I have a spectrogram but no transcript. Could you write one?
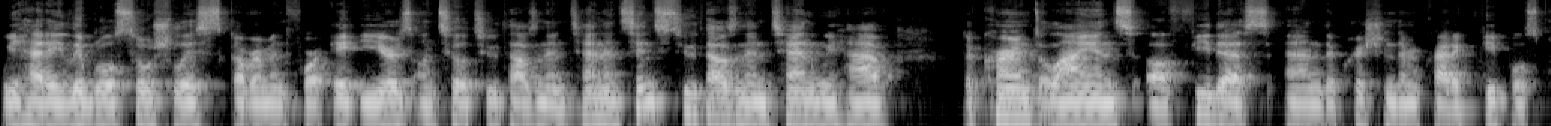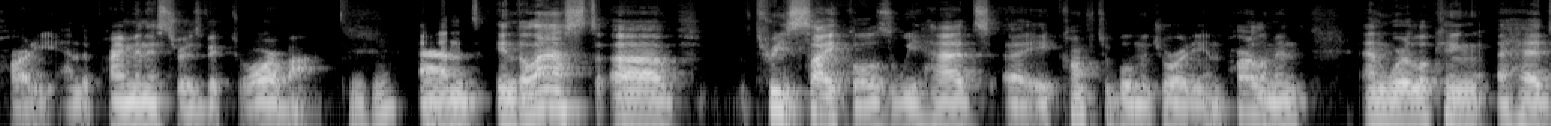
we had a liberal socialist government for eight years until 2010 and since 2010 we have the current alliance of Fidesz and the Christian Democratic People's Party, and the prime minister is Viktor Orban. Mm-hmm. And in the last uh, three cycles, we had a, a comfortable majority in parliament, and we're looking ahead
